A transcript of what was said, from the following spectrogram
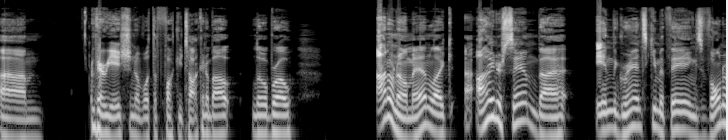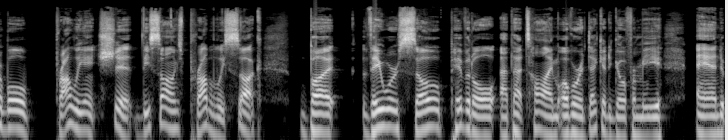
um, variation of what the fuck you talking about, little bro. I don't know, man. Like, I I understand that in the grand scheme of things, vulnerable probably ain't shit. These songs probably suck, but they were so pivotal at that time over a decade ago for me. And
